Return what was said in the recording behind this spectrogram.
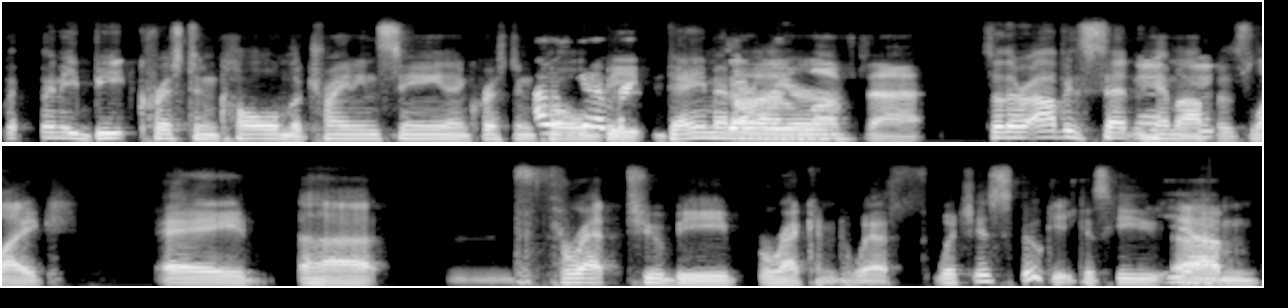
but then he beat Criston Cole in the training scene, and Criston Cole gonna beat Daemon Oh, I loved that. So they're obviously setting him Mm-hmm. up as like a uh, threat to be reckoned with, which is spooky because he, Yeah. um,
